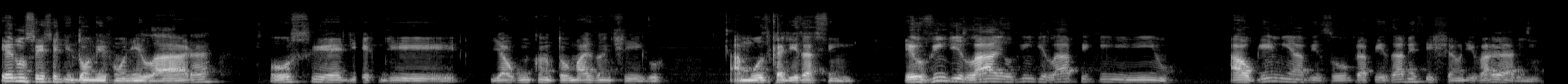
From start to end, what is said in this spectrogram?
Eu não sei se é de Dona Ivone Lara ou se é de, de, de algum cantor mais antigo. A música diz assim: Eu vim de lá, eu vim de lá pequenininho. Alguém me avisou para pisar nesse chão devagarinho.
